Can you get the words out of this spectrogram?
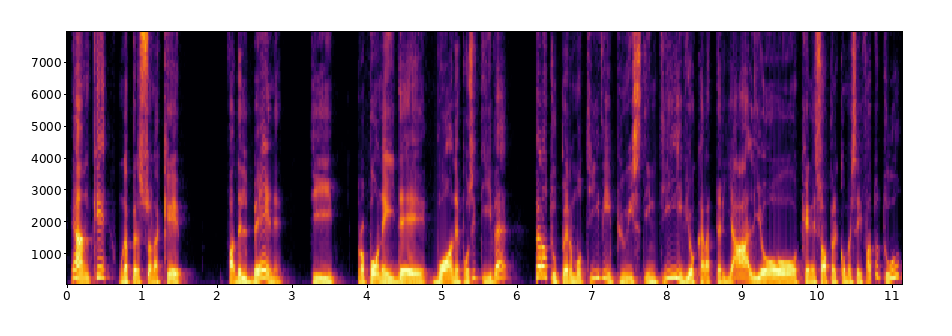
è anche una persona che fa del bene, ti propone idee buone, positive, però tu per motivi più istintivi o caratteriali o che ne so per come sei fatto tu,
